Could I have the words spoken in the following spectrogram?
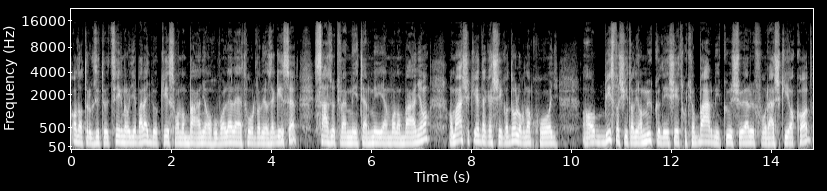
adatrögzítő cég, mert ugye bár egyből kész van a bánya, ahova le lehet hordani az egészet, 150 méter mélyen van a bánya. A másik érdekesség a dolognak, hogy a biztosítani a működését, hogyha bármi külső erőforrás kiakad,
